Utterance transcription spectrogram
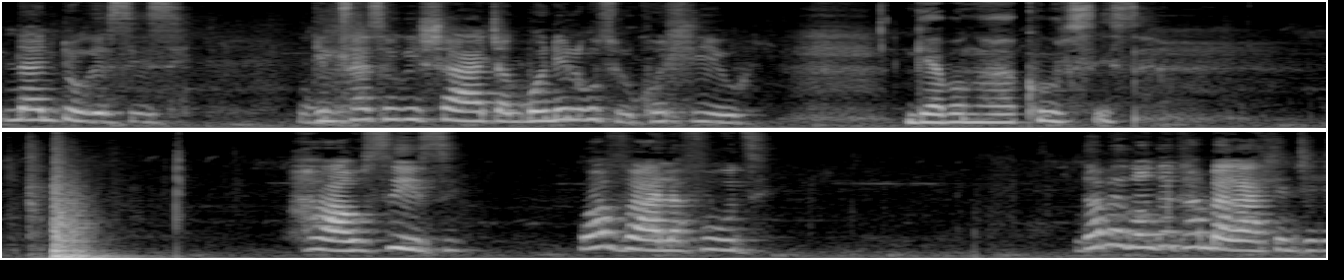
Nantu ke sisi. Ngilithathe kwishaja ngibonile ukuthi ulikhohliwe. ngiyabonga kakhulu sisi Hawu sisi. Wavala futhi. Ngabe konke kuhamba kahle nje?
